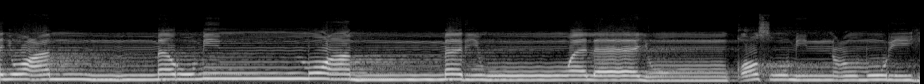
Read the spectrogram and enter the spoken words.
يعمر من معمر ولا ينقص من عمره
